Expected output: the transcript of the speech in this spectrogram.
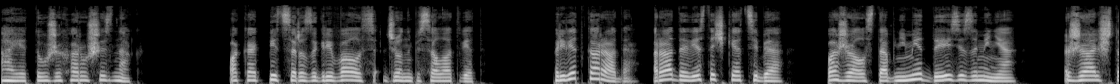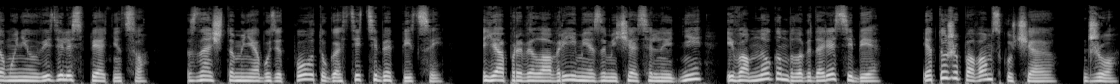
А это уже хороший знак. Пока пицца разогревалась, Джо написал ответ. «Привет, Карада. Рада весточке от тебя. Пожалуйста, обними Дейзи за меня. Жаль, что мы не увиделись в пятницу. Значит, у меня будет повод угостить тебя пиццей. Я провела в Риме замечательные дни и во многом благодаря тебе. Я тоже по вам скучаю. Джо».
